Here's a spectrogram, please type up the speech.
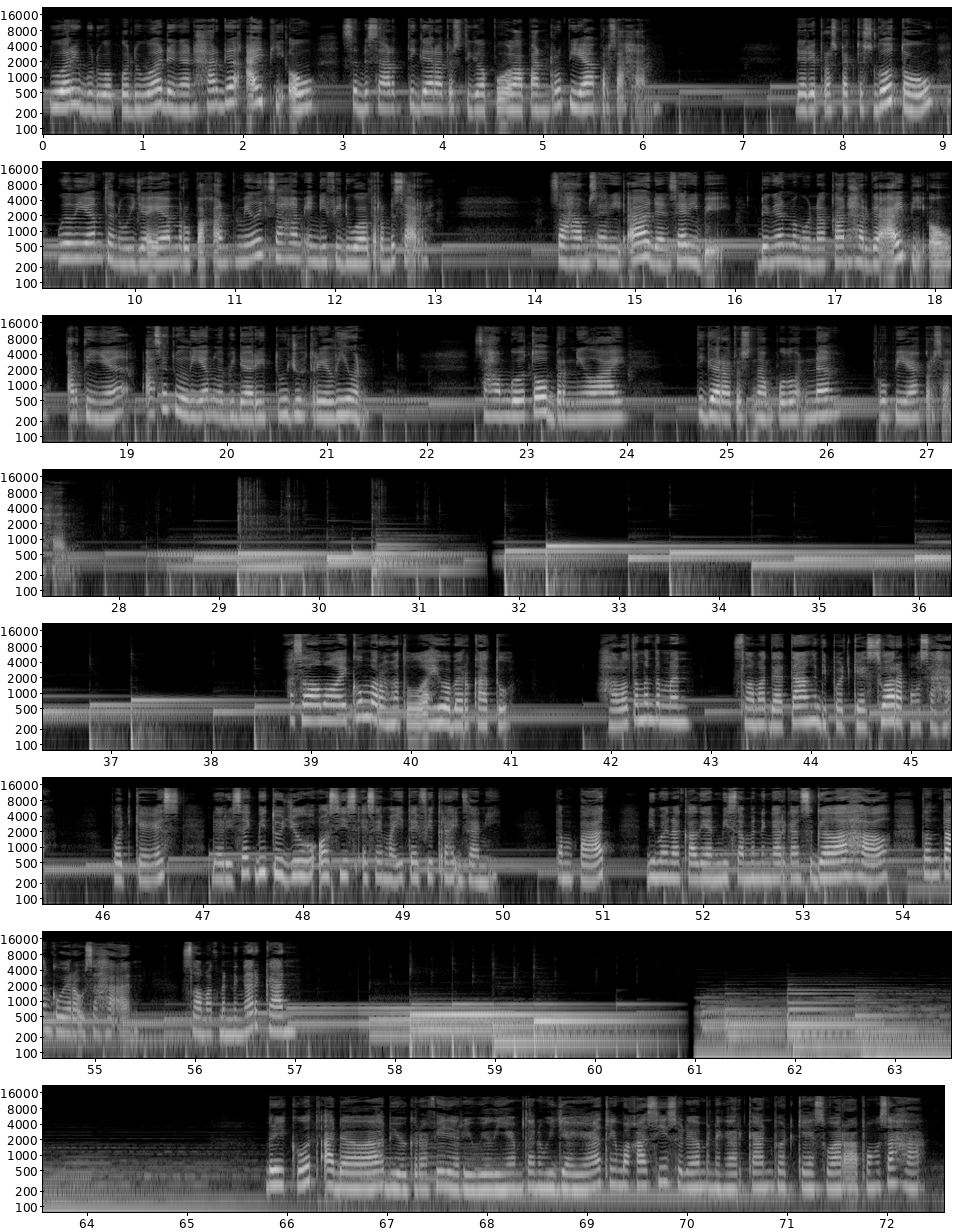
2022 dengan harga IPO sebesar Rp338 per saham. Dari prospektus Goto, William Tanuwijaya merupakan pemilik saham individual terbesar, saham seri A dan seri B, dengan menggunakan harga IPO, artinya aset William lebih dari 7 triliun. Saham Goto bernilai 366 rupiah per saham. Assalamualaikum warahmatullahi wabarakatuh. Halo teman-teman, selamat datang di podcast Suara Pengusaha. Podcast dari Sekbi 7 OSIS SMA IT Fitrah Insani. Tempat di mana kalian bisa mendengarkan segala hal tentang kewirausahaan. Selamat mendengarkan. Berikut adalah biografi dari William Tanuwijaya. Terima kasih sudah mendengarkan podcast Suara Pengusaha.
